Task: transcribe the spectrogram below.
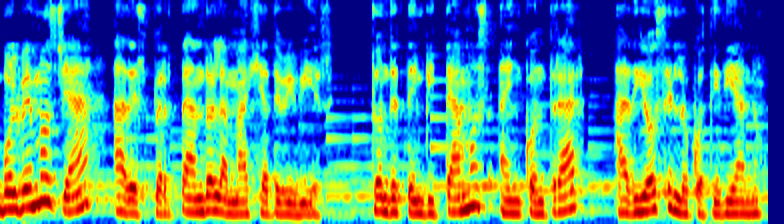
Volvemos ya a despertando la magia de vivir, donde te invitamos a encontrar a Dios en lo cotidiano.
